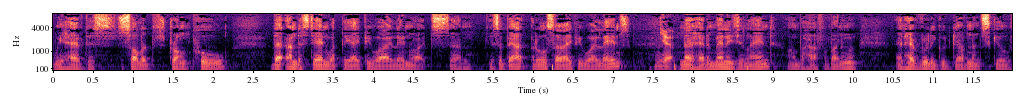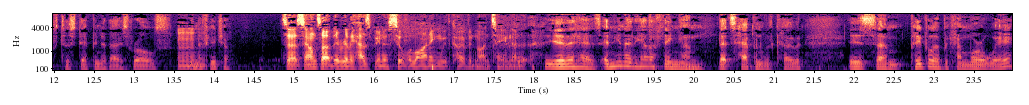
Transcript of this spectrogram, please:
we have this solid, strong pool that understand what the APY land rights um, is about, but also APY lands Yeah. know how to manage the land on behalf of Anangu, and have really good governance skills to step into those roles in the Mm. future. So it sounds like there really has been a silver lining with COVID 19 then. Yeah, there has. And you know, the other thing um, that's happened with COVID is um, people have become more aware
